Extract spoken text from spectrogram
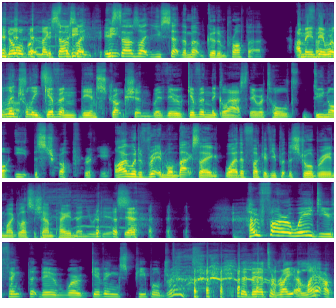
No, but like it sounds he- like it he- sounds like you set them up good and proper. I mean, they were literally bastards. given the instruction where they were given the glass. They were told, "Do not eat the strawberry." I would have written one back saying, "Why the fuck have you put the strawberry in my glass of champagne? Then you idiots." Yeah. How far away do you think that they were giving people drinks? that they had to write a letter.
